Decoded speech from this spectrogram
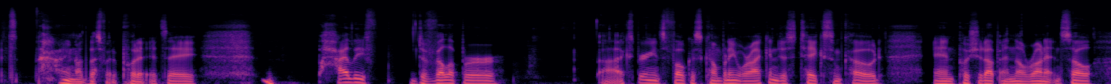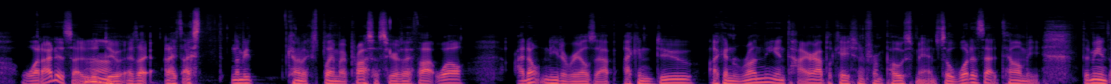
it's I don't know the best way to put it. It's a highly developer uh, experience focused company where I can just take some code and push it up and they'll run it. And so what I decided huh. to do is I, I, I, let me kind of explain my process here is I thought, well, I don't need a Rails app. I can do I can run the entire application from Postman. So what does that tell me? That means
